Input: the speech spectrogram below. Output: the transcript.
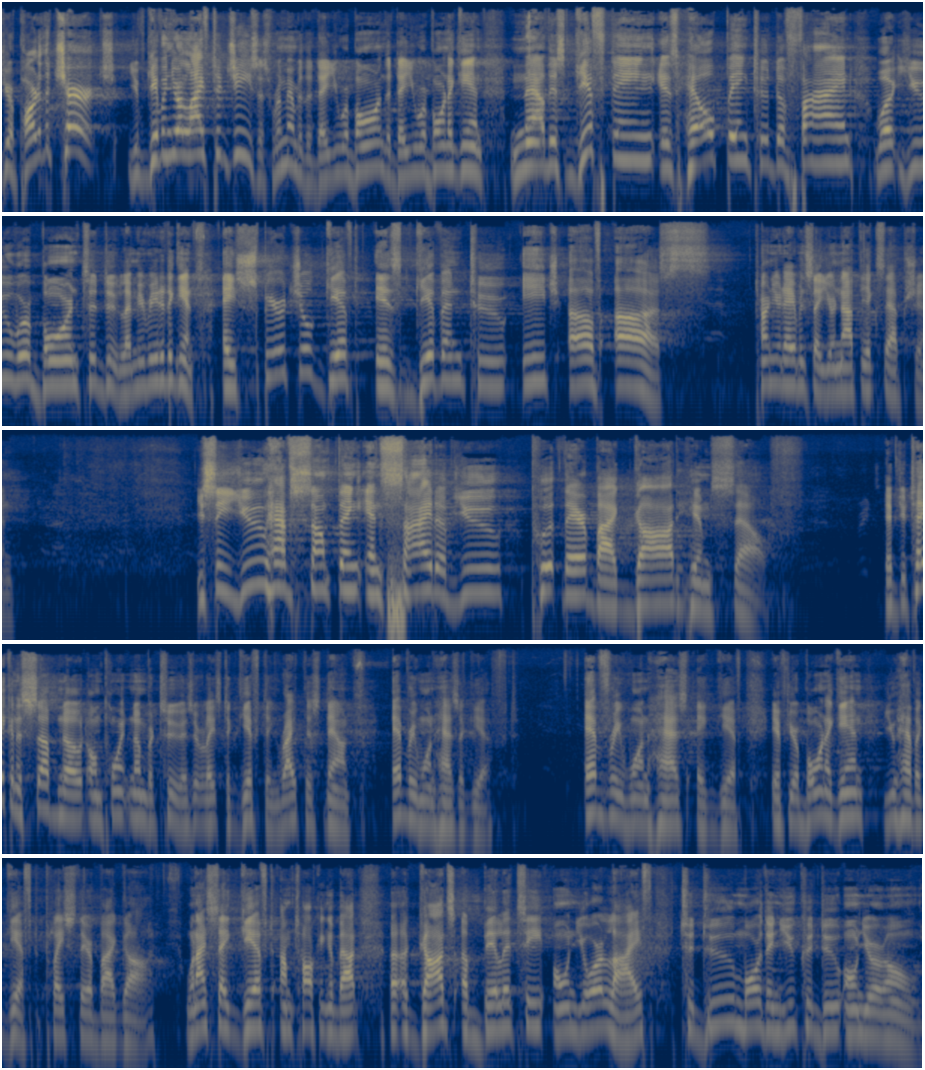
If you're a part of the church, you've given your life to Jesus. Remember the day you were born, the day you were born again. Now, this gifting is helping to define what you were born to do. Let me read it again. A spiritual gift is given to each of us. Turn your neighbor and say, You're not the exception. You see, you have something inside of you put there by God Himself. If you're taking a sub note on point number two as it relates to gifting, write this down. Everyone has a gift. Everyone has a gift. If you're born again, you have a gift placed there by God. When I say gift, I'm talking about God's ability on your life to do more than you could do on your own.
